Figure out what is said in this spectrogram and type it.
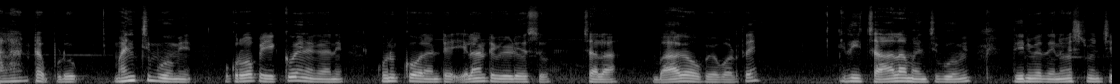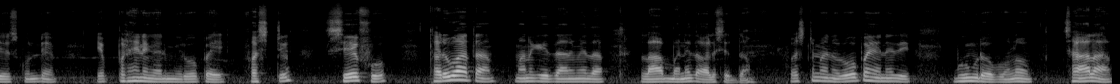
అలాంటప్పుడు మంచి భూమి ఒక రూపాయి ఎక్కువైనా కానీ కొనుక్కోవాలంటే ఇలాంటి వీడియోస్ చాలా బాగా ఉపయోగపడతాయి. ఇది చాలా మంచి భూమి. దీని మీద ఇన్వెస్ట్మెంట్ చేసుకుంటే ఎప్పుడైనా కానీ మీ రూపాయి ఫస్ట్ సేఫ్ తరువాత మనకి దాని మీద లాభం అనేది ఆలోచిద్దాం. ఫస్ట్ మన రూపాయి అనేది భూమి రూపంలో చాలా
